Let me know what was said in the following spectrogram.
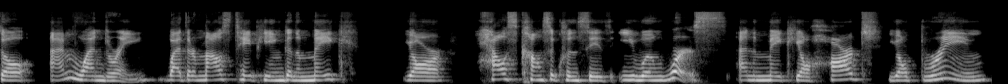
So I'm wondering whether mouth taping gonna make your health consequences even worse and make your heart, your brain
